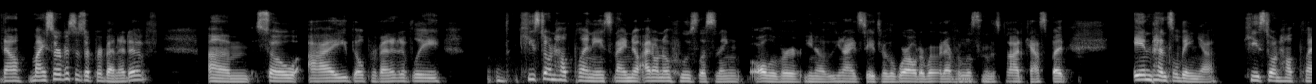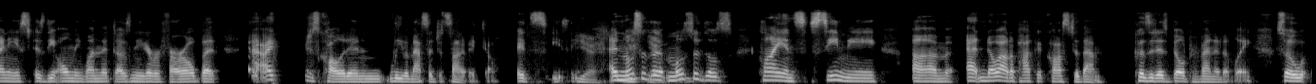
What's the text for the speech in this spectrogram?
now, my services are preventative. Um, so I bill preventatively. Keystone Health Plan East, and I know I don't know who's listening all over, you know, the United States or the world or whatever, mm-hmm. listening to this podcast, but in Pennsylvania, Keystone Health Plan East is the only one that does need a referral. But I just call it in and leave a message. It's not a big deal. It's easy. Yeah. And most of the most of those clients see me um, at no out of pocket cost to them because it is billed preventatively. So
